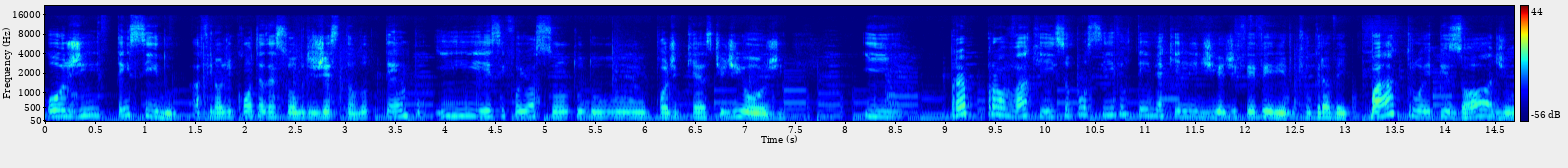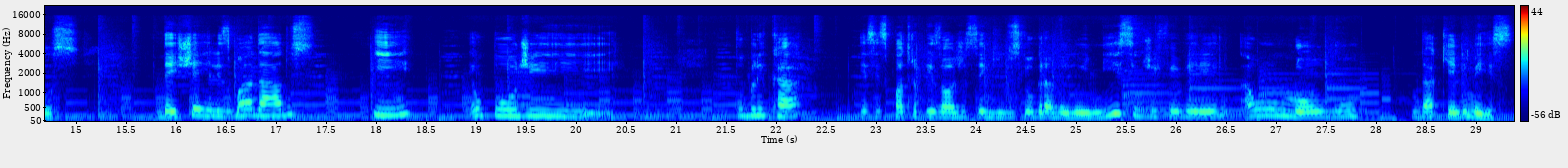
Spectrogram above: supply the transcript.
hoje tem sido. Afinal de contas, é sobre gestão do tempo e esse foi o assunto do podcast de hoje. E para provar que isso é possível, teve aquele dia de fevereiro que eu gravei quatro episódios deixei eles guardados e eu pude publicar esses quatro episódios seguidos que eu gravei no início de fevereiro ao longo daquele mês.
